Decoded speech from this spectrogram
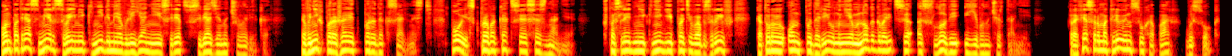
он потряс мир своими книгами о влиянии средств связи на человека. В них поражает парадоксальность, поиск, провокация сознания. В последней книге «Противовзрыв», которую он подарил мне, много говорится о слове и его начертании. Профессор Маклюин сухопар, высок,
